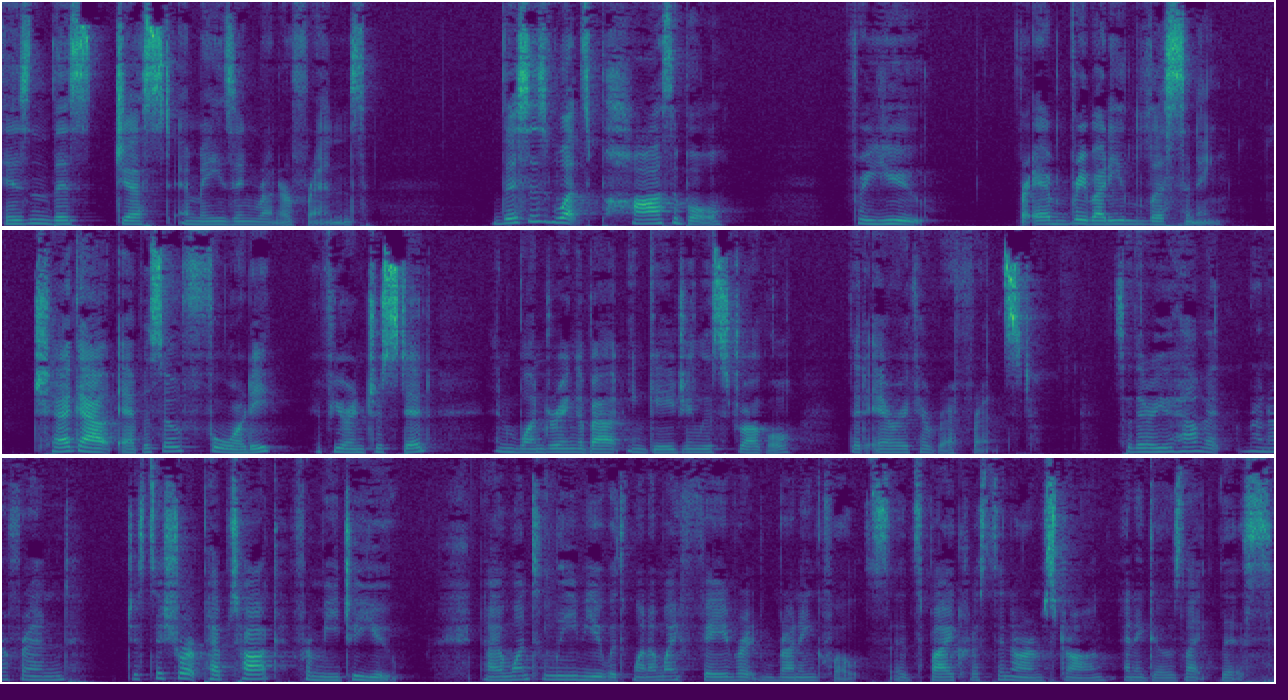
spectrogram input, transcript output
Isn't this just amazing, runner friends? This is what's possible for you, for everybody listening. Check out episode 40 if you're interested and wondering about engaging the struggle that Erica referenced. So there you have it, runner friend. Just a short pep talk from me to you. Now, I want to leave you with one of my favorite running quotes. It's by Kristin Armstrong, and it goes like this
